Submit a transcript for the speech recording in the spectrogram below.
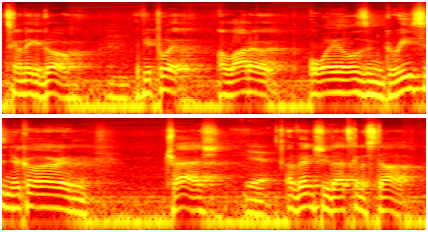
it's gonna make it go. Mm-hmm. If you put a lot of oils and grease in your car and trash, Yeah. eventually that's going to stop.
